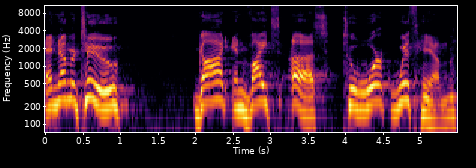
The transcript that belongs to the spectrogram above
And number two, God invites us to work with Him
